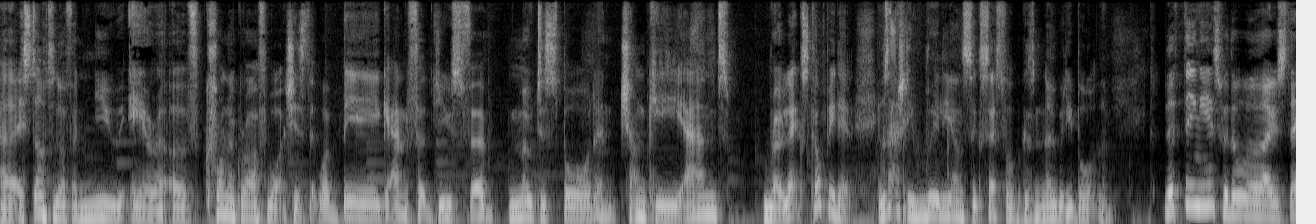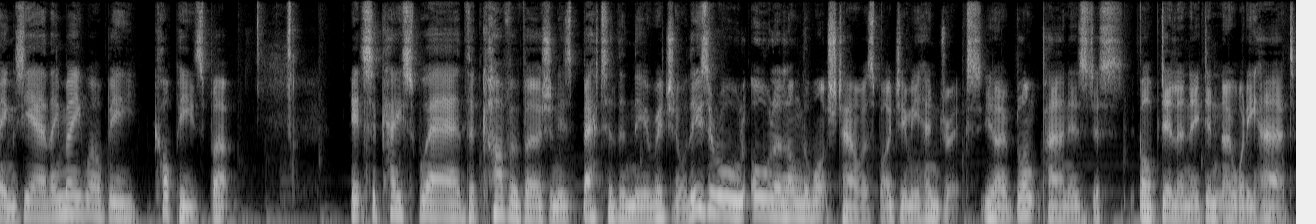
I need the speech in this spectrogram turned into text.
uh, it started off a new era of chronograph watches that were big and for use for motorsport and chunky, and Rolex copied it. It was actually really unsuccessful because nobody bought them. The thing is with all of those things, yeah, they may well be copies, but it's a case where the cover version is better than the original. These are all all along the watchtowers by Jimi Hendrix. You know, Blancpain is just Bob Dylan. He didn't know what he had.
